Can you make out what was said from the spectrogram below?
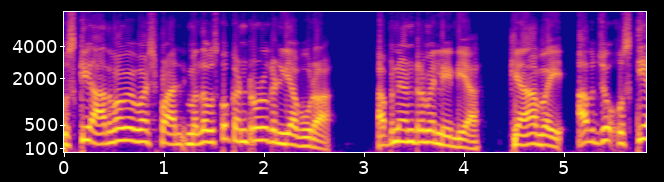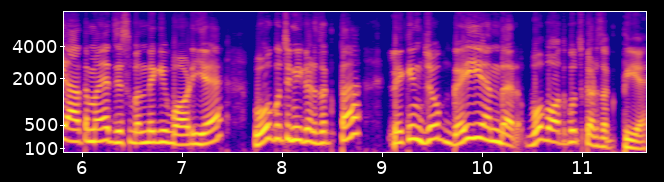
उसकी आत्मा पे वश पा मतलब उसको कंट्रोल कर लिया पूरा। अपने अंडर में ले लिया कि हाँ भाई अब जो उसकी आत्मा है जिस बंदे की बॉडी है वो कुछ नहीं कर सकता लेकिन जो गई है अंदर वो बहुत कुछ कर सकती है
